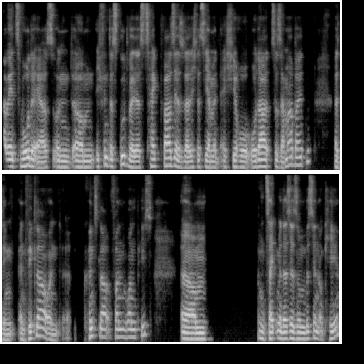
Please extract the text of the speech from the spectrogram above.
Aber jetzt wurde er es. Und ähm, ich finde das gut, weil das zeigt quasi, also dadurch, dass sie ja mit Eiichiro Oda zusammenarbeiten, also dem Entwickler und äh, Künstler von One Piece, ähm, zeigt mir das ja so ein bisschen, okay,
